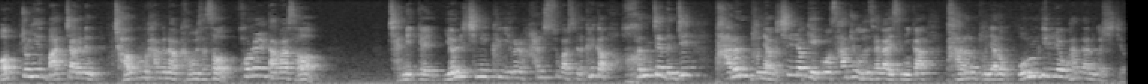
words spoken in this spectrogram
업종이 맞지 않으면 적응하거나 그곳에서 혼을 담아서 재밌게 열심히 그 일을 할 수가 없습니다. 그러니까 언제든지 다른 분야로 실력이 있고 사주 운세가 있으니까 다른 분야로 옮기려고 한다는 것이죠.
